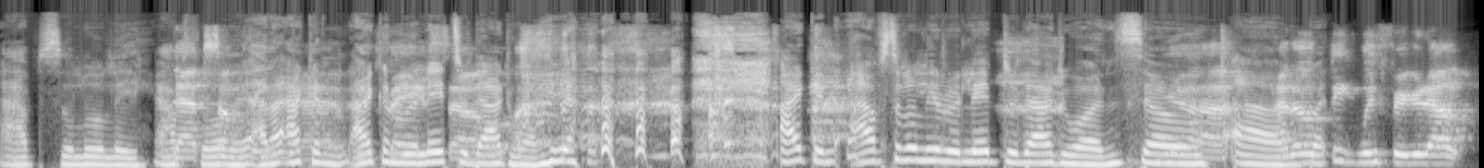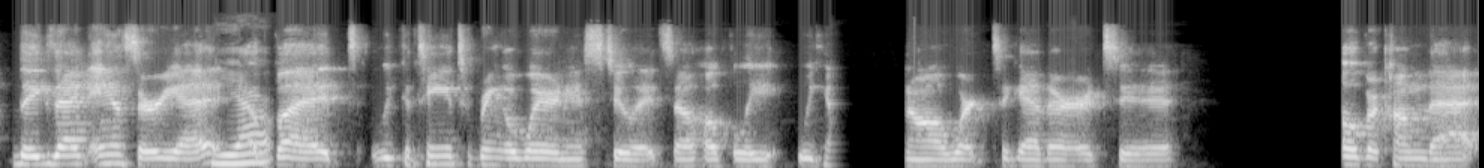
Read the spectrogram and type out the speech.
absolutely. Absolutely. And I, I can i can relate so. to that one. Yeah. I can absolutely relate to that one. So yeah, um, i don't but, think we figured out the exact answer yet yeah. but we continue to bring awareness to it. So hopefully we can all work together to overcome that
